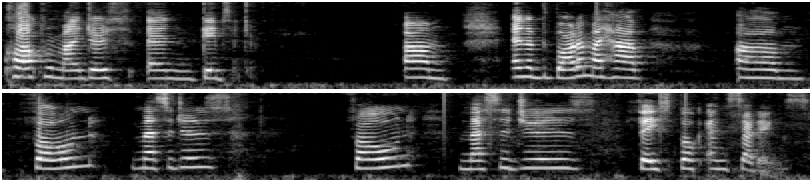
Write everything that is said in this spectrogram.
clock reminders, and Game Center. Um, and at the bottom I have um, phone, messages, phone, messages, Facebook, and settings.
